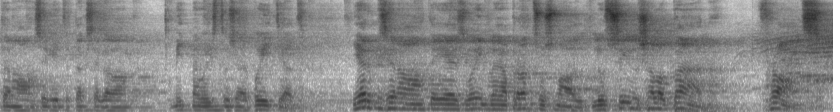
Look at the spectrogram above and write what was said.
täna selgitatakse ka mitmevõistluse võitjad. järgmisena teie ees võimleja Prantsusmaalt, Lucille Chalopin, France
